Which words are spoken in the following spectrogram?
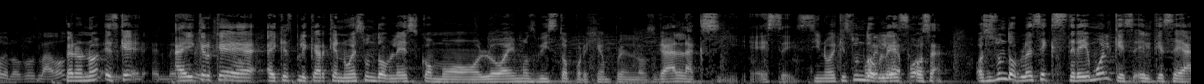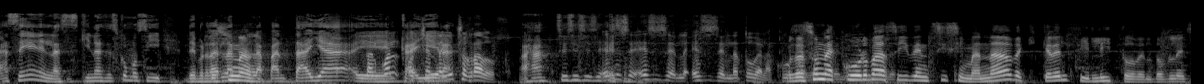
de los dos lados. Pero no, El- es que el- el derecho ahí creo que izquierdo. hay que explicar que no es un doblez como lo hemos visto, por ejemplo, en los Galaxy S, sino que es un Por el- doblez, por- o sea, o sea, es un doblez extremo el que es- el que se hace en las esquinas, es como si de verdad Es la, una- la pantalla eh, Tal cual, cayera. 88 grados. Ajá, sí, sí, sí, sí, Ese, es, ese, es el, ese es el dato de la curva. Pues es del- una del- curva del- así densísima, nada de que quede el filito del doblez.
